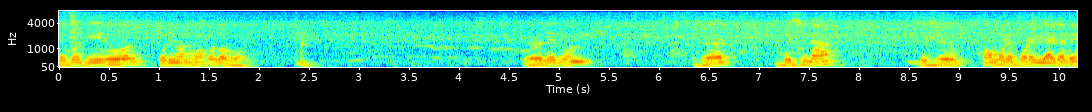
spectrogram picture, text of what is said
এরপর দিয়ে দেবো পরিমাণ মতো লবণ। এবার দেখুন বেশি না, বেশি কম হলে পরে দেওয়া যাবে।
